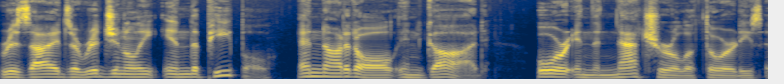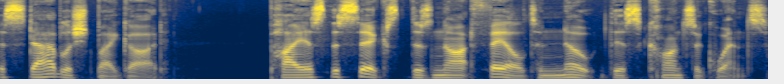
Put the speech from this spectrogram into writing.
resides originally in the people and not at all in God or in the natural authorities established by God. Pius VI does not fail to note this consequence.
